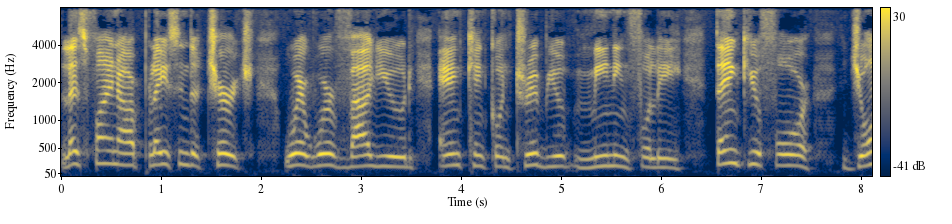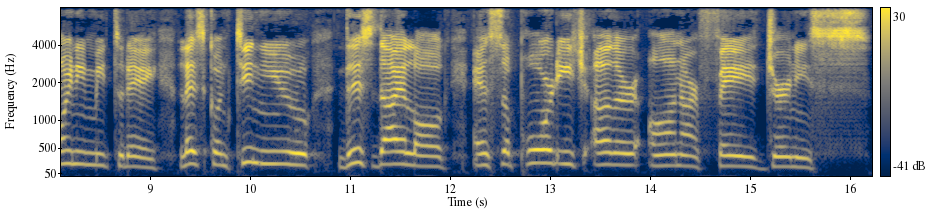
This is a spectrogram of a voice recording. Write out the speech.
Let's find our place in the church where we're valued and can contribute meaningfully. Thank you for joining me today. Let's continue this dialogue and support each other on our faith journeys.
